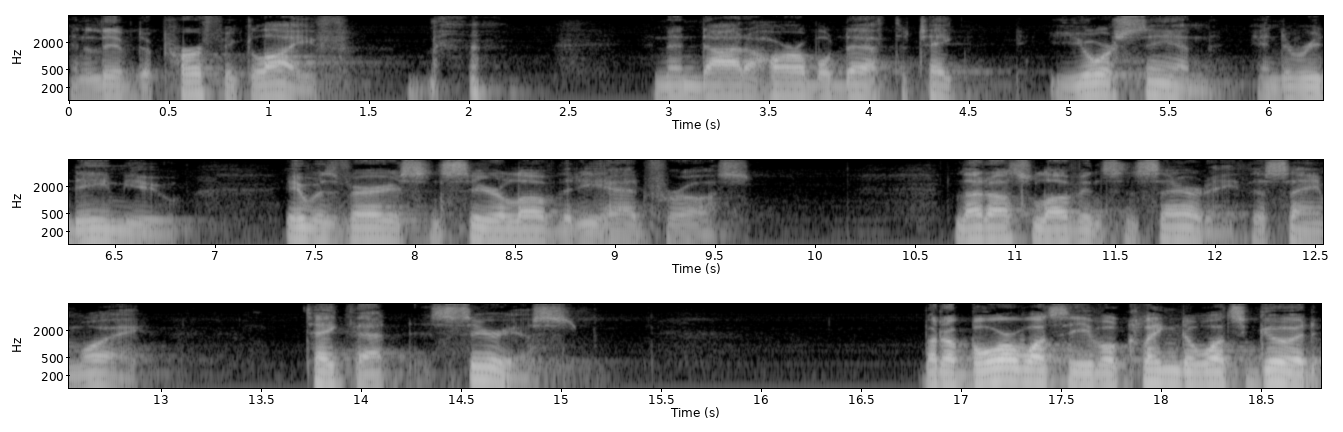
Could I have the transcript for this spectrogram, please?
and lived a perfect life, and then died a horrible death to take your sin and to redeem you. It was very sincere love that He had for us. Let us love in sincerity the same way take that serious. But abhor what's evil, cling to what's good.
